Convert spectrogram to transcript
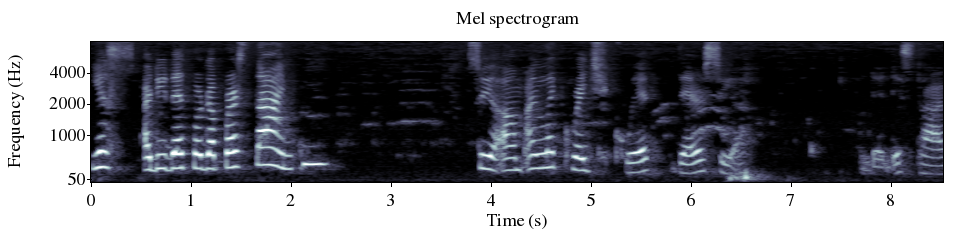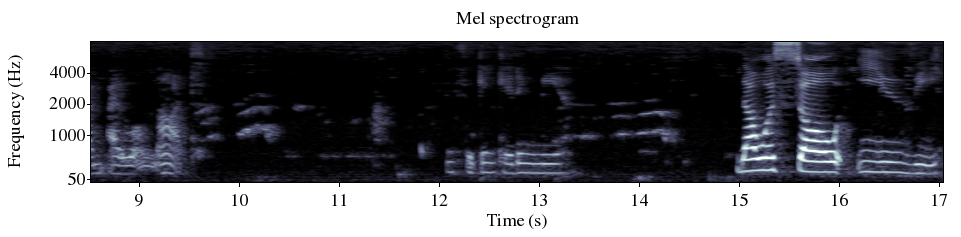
Yes, I did that for the first time. So yeah, um, I like rage quit there. So yeah, and then this time I will not. You freaking kidding me? That was so easy.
